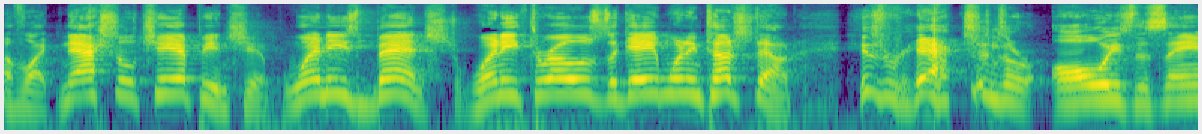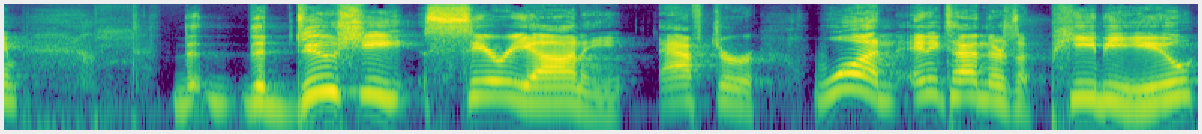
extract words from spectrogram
of like national championship when he's benched, when he throws the game winning touchdown. His reactions are always the same. the the douchey Sirianni after one, anytime there's a PBU,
